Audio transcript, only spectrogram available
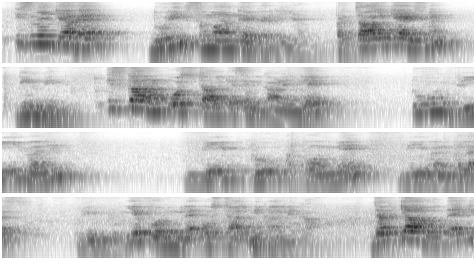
तो इसमें क्या है, दूरी समान तय कर रही है, पर चाल क्या है इसमें? भिन्न भिन्न तो इसका हम उस चाल कैसे निकालेंगे, two V one, V two upon में V one plus V two ये फॉर्मूला है उस चाल निकालने का। जब क्या होता है कि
